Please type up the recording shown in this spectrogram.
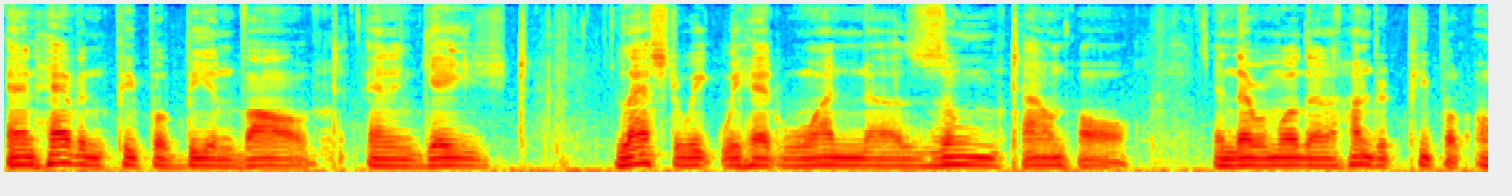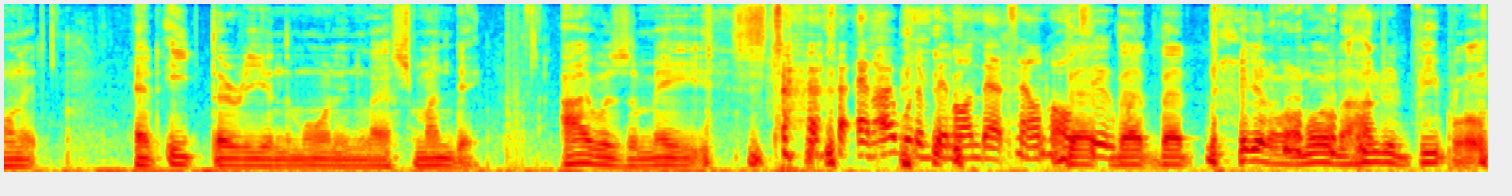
and having people be involved and engaged. Last week we had one uh, Zoom town hall, and there were more than a hundred people on it at 8:30 in the morning last Monday. I was amazed. and I would have been on that town hall that, too. That that you know more than a hundred people.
